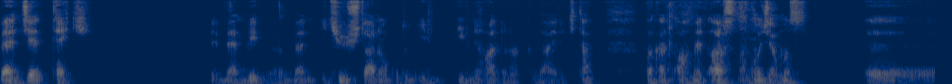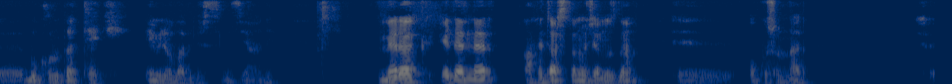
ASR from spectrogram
bence tek. E, ben bilmiyorum. Ben 2-3 tane okudum İbni Haldun hakkında ayrı kitap. Fakat Ahmet Arslan hocamız bu konuda tek. Emin olabilirsiniz yani. Merak edenler Ahmet Arslan hocamızdan e, okusunlar. E,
